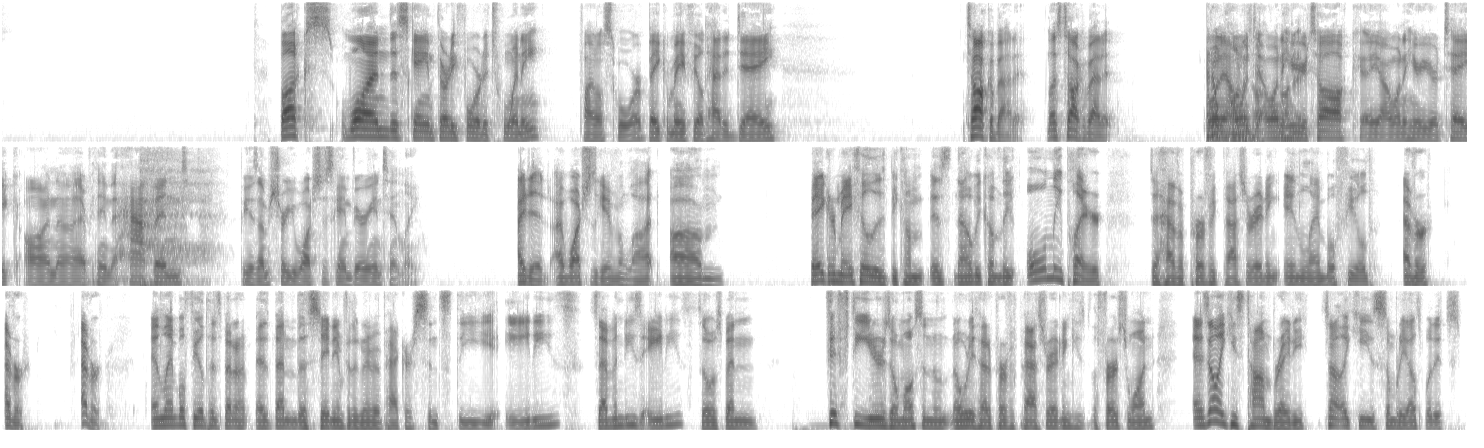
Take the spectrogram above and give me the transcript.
Bucks won this game 34 to 20. Final score. Baker Mayfield had a day. Talk about it. Let's talk about it. I, I want, to, I want to hear it. your talk. I want to hear your take on uh, everything that happened because I'm sure you watched this game very intently. I did. I watched this game a lot. Um, Baker Mayfield has become is now become the only player to have a perfect passer rating in Lambeau Field ever, ever, ever. And Lambeau Field has been a, has been the stadium for the Green Bay Packers since the 80s, 70s, 80s. So it's been 50 years almost, and nobody's had a perfect passer rating. He's the first one, and it's not like he's Tom Brady. It's not like he's somebody else, but it's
